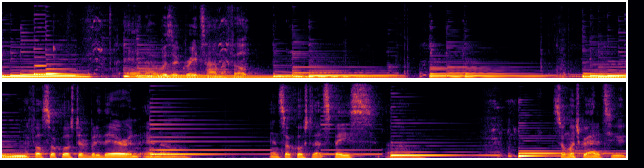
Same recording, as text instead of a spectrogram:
and uh, it was a great time. I felt I felt so close to everybody there, and and um, and so close to that space. Um, so much gratitude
